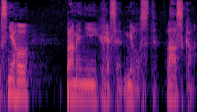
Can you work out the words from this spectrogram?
z něho pramení chesed, milost, láska,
